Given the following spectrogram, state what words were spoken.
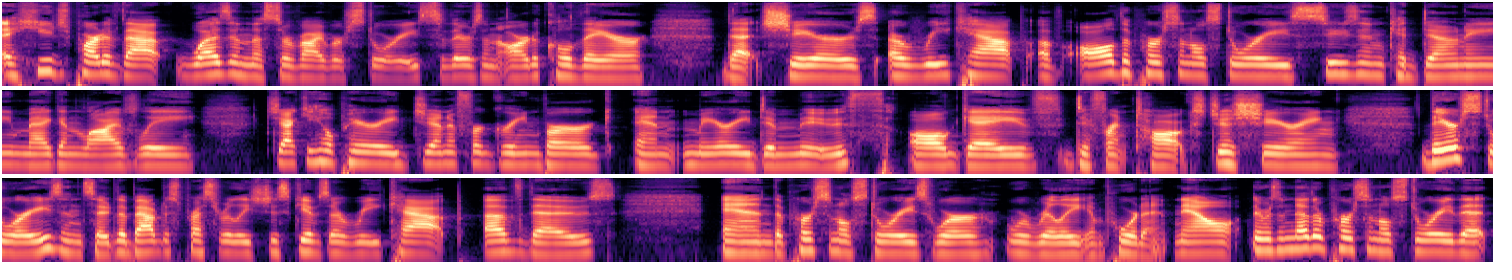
a huge part of that was in the survivor stories. So there's an article there that shares a recap of all the personal stories Susan Codone, Megan Lively, Jackie Hill Perry, Jennifer Greenberg, and Mary DeMuth all gave different talks just sharing their stories. And so the Baptist Press release just gives a recap of those and the personal stories were were really important. Now, there was another personal story that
